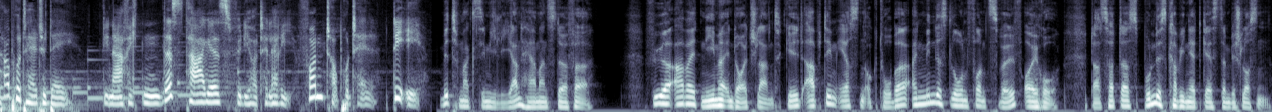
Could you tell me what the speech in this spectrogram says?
Top Hotel Today. Die Nachrichten des Tages für die Hotellerie von tophotel.de. Mit Maximilian Hermannsdörfer. Für Arbeitnehmer in Deutschland gilt ab dem 1. Oktober ein Mindestlohn von 12 Euro. Das hat das Bundeskabinett gestern beschlossen.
